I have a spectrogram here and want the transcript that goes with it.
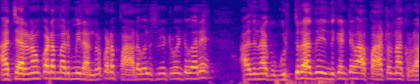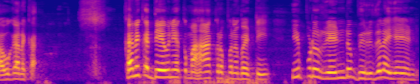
ఆ చరణం కూడా మరి మీరు అందరూ కూడా పాడవలసినటువంటి వారే. అది నాకు గుర్తురాదు ఎందుకంటే ఆ పాటలు నాకు రావు గనక. కనుక దేవుని యొక్క మహాకృపను బట్టి ఇప్పుడు రెండు బిరుదులు అయ్యాయండి.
